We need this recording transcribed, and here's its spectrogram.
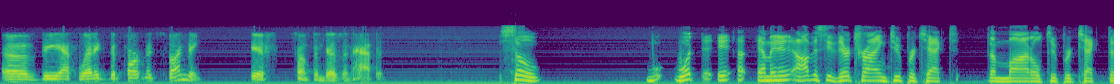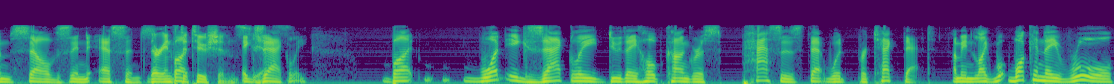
of the athletic department's funding if something doesn't happen. So, what? I mean, obviously they're trying to protect the model to protect themselves in essence. Their But- institutions, yes. exactly. But what exactly do they hope Congress passes that would protect that? I mean, like, what can they rule?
